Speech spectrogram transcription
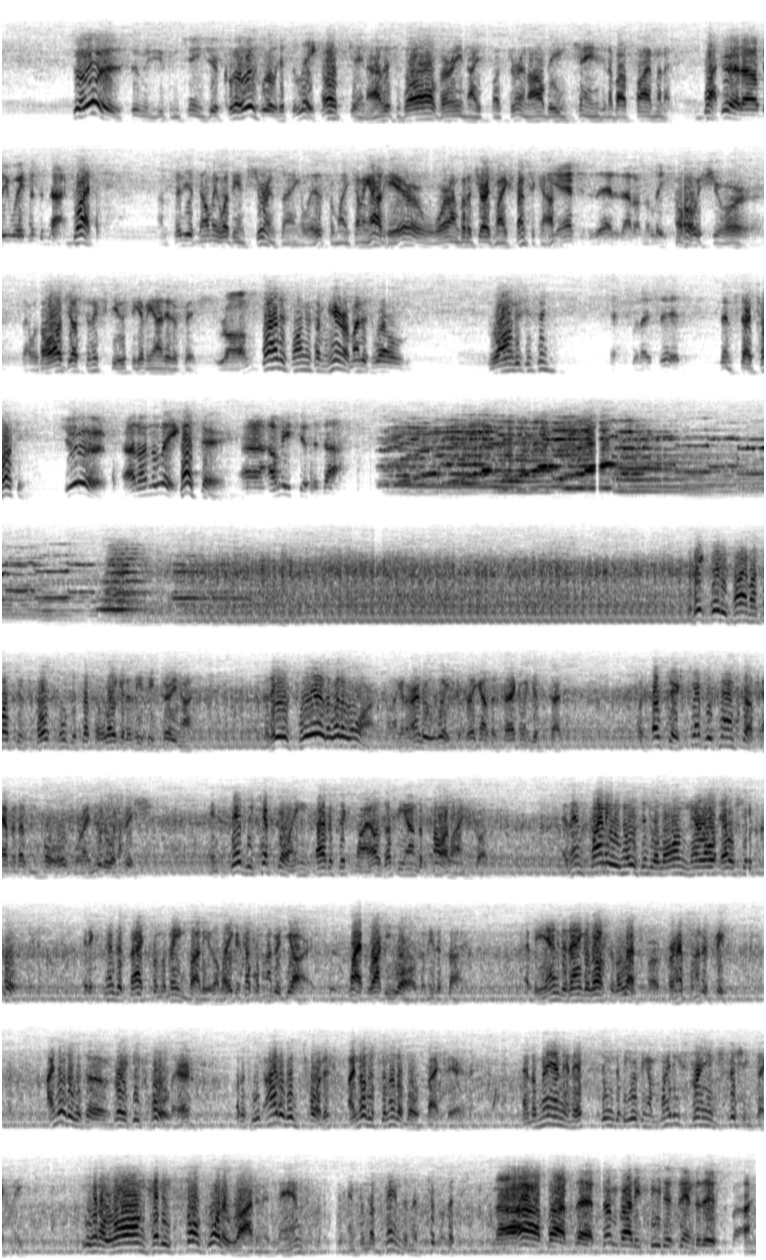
So, as soon as you can change your clothes, we'll hit the lake. Okay, now, this is all very nice, Buster, and I'll be changed in about five minutes. But, Good, I'll be waiting at the dock. but, until you tell me what the insurance angle is for my coming out here, or where I'm going to charge my expense account. The answer to that is out on the lake. Oh, sure. That was all just an excuse to get me out here to fish. Wrong? But as long as I'm here, I might as well. Wrong, did you say? That's what I said. Then start talking. Sure, out on the lake. Buster! Uh, I'll meet you at the dock. Big 35 on Buster's boat moved us up the lake at an easy 30 knots. The day was clear, the weather warm, I could hardly wait to break out the tackle and get started. But Buster carefully passed up half a dozen holes where I knew there were fish. Instead, we kept going five or six miles up beyond the power line crossing. And then finally we nosed into a long, narrow, L-shaped cove. It extended back from the main body of the lake a couple of hundred yards, with flat, rocky walls on either side. At the end, it angled off to the left for perhaps a hundred feet. I knew there was a very deep hole there, but as we idled in toward it, I noticed another boat back there. And the man in it seemed to be using a mighty strange fishing technique. He had a long, heavy saltwater rod in his hand, and from the bend in the tip of it, Now, how about that? Somebody beat us into this spot.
